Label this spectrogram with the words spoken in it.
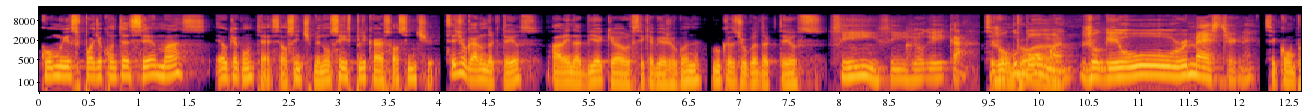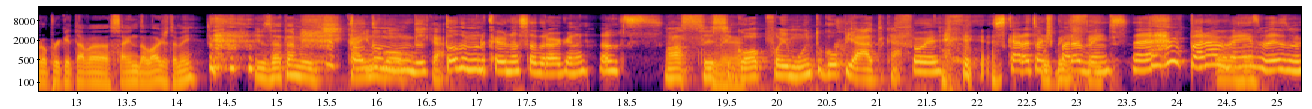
como isso pode acontecer, mas é o que acontece. É o sentimento. Não sei explicar, só sentir. Vocês jogaram DuckTales? Além da Bia, que eu sei que a Bia jogou, né? Lucas jogou DuckTales. Sim, sim, joguei, cara. Você Jogo comprou bom, a- mano. Joguei o remaster, né? Você comprou porque tava saindo da loja também? Exatamente. Caí todo no golpe, mundo, cara. todo mundo caiu nessa droga, né? Nossa, Nossa, esse É. golpe foi muito golpeado, cara. foi. Os caras estão de parabéns. É, parabéns mesmo.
